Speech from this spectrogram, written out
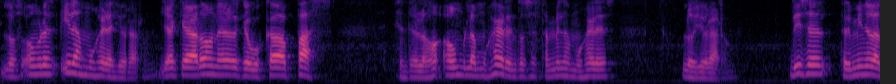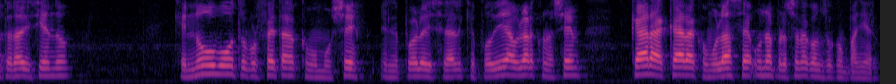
los hombres y las mujeres lloraron, ya que Aarón era el que buscaba paz entre los hombres y la mujer, entonces también las mujeres lo lloraron. Dice, termina la Torah diciendo que no hubo otro profeta como Moshe en el pueblo de Israel que podía hablar con Hashem cara a cara como lo hace una persona con su compañero.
